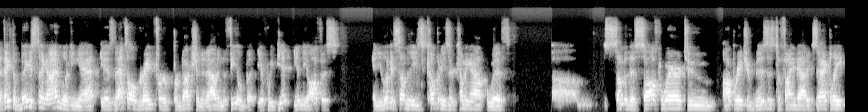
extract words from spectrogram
I think the biggest thing I'm looking at is that's all great for production and out in the field, but if we get in the office and you look at some of these companies that are coming out with um, some of this software to operate your business to find out exactly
